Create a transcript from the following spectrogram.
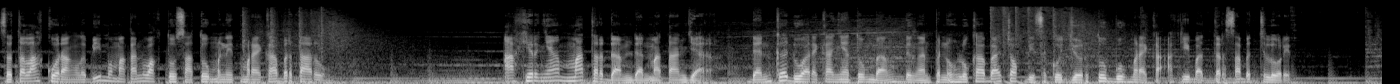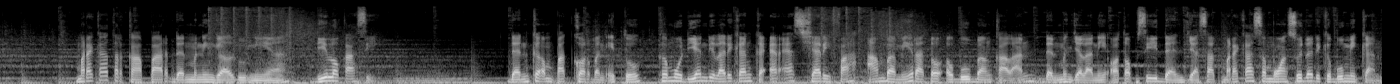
setelah kurang lebih memakan waktu satu menit mereka bertarung, akhirnya Materdam dan Matanjar dan kedua rekannya tumbang dengan penuh luka bacok di sekujur tubuh mereka akibat tersabet celurit. Mereka terkapar dan meninggal dunia di lokasi dan keempat korban itu kemudian dilarikan ke RS Syarifah Ambamir atau Abu Bangkalan dan menjalani otopsi dan jasad mereka semua sudah dikebumikan.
